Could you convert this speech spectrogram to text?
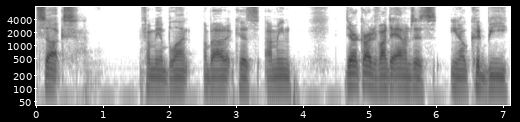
sucks. If I'm being blunt about it, because I mean, Derek Carr, Davante Adams is you know could be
